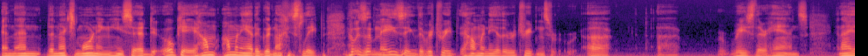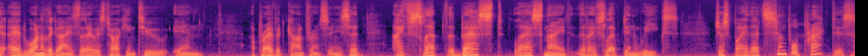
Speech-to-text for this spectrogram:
And then the next morning he said, Okay, how, how many had a good night's sleep? It was amazing, the retreat, how many of the retreatants uh, uh, raised their hands. And I, I had one of the guys that I was talking to in a private conference, and he said, I've slept the best last night that I've slept in weeks just by that simple practice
